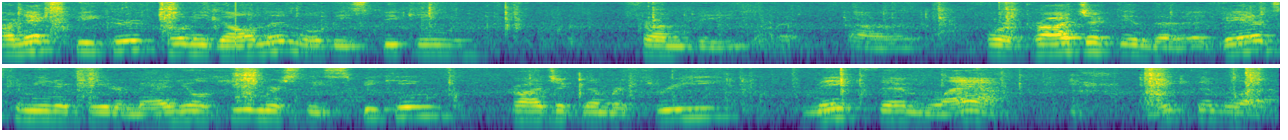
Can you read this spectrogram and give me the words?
Our next speaker, Tony Dahlman, will be speaking from the, uh, for a project in the Advanced Communicator Manual, Humorously Speaking, project number three, Make Them Laugh. Make Them Laugh.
